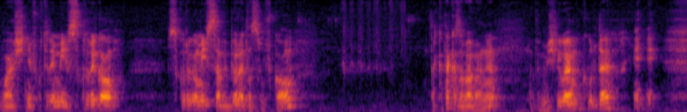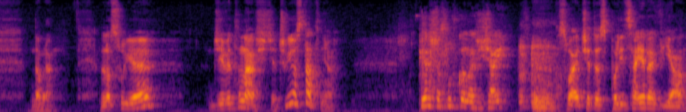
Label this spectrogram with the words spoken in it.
właśnie w którym, z, którego, z którego miejsca wybiorę to słówko. Taka, taka zabawa, nie? Wymyśliłem, kurde. Dobra. Losuję 19, czyli ostatnia. Pierwsze słówko na dzisiaj, słuchajcie, to jest Polizeirevia.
